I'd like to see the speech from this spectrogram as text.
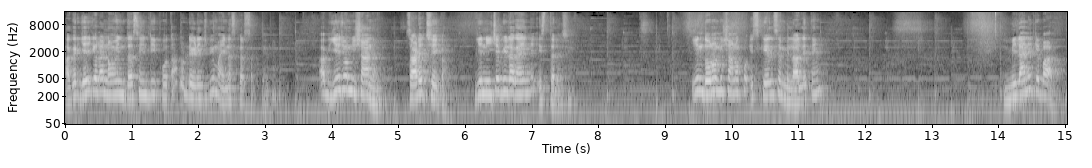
अगर यही गला नौ इंच, दस इंच डीप होता तो डेढ़ इंच भी माइनस कर सकते थे। अब ये जो निशान है, साढ़े छः का, ये नीचे भी लगाएँगे इस तरह से। इन दोनों निशानों को स्केल से मिला लेते हैं। मिलाने के बाद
